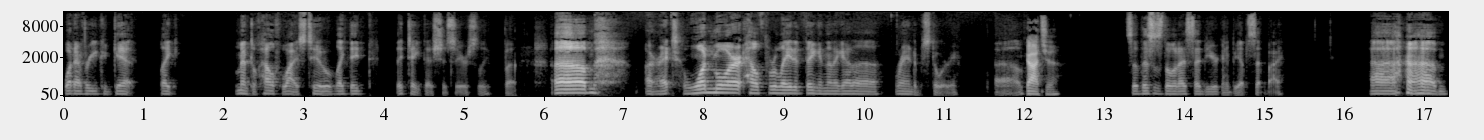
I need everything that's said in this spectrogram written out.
whatever you could get, like mental health wise too. Like they they take that shit seriously. But um, all right, one more health related thing, and then I got a random story. Um, gotcha. so this is the one I said you're going to be upset by. Uh, um,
